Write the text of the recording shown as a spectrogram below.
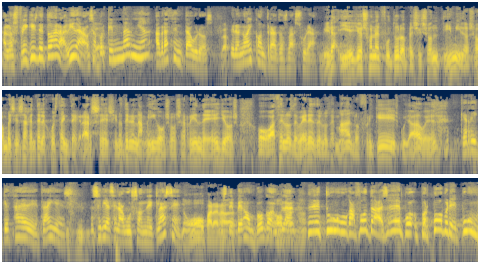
A los frikis de toda la vida. O sea, Ya. porque en Narnia habrá centauros, Claro. pero no hay contratos basura. Mira, y ellos son el futuro, pero si son tímidos, hombre, si a esa gente les cuesta integrarse, si no tienen amigos, o se ríen de ellos, o hacen los deberes de los demás, los frikis, cuidado, ¿eh? Qué riqueza de detalles. ¿No serías el abusón de clase? No, para Pues nada. te pega un poco, No, en plan, eh, tú, gafotas, eh, por, por pobre, pum,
